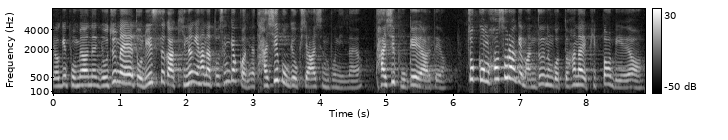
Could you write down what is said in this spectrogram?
여기 보면은 요즘에 또 릴스가 기능이 하나 또 생겼거든요. 다시 보기 혹시 아시는 분 있나요? 다시 보게 해야 돼요. 조금 허술하게 만드는 것도 하나의 비법이에요.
